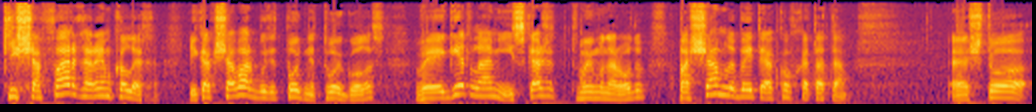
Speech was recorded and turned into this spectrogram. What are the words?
Кишафар гарем колеха, и как шавар будет поднят твой голос, веегет лами, и скажет твоему народу, пашам лебейт Яков хататам, э, что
